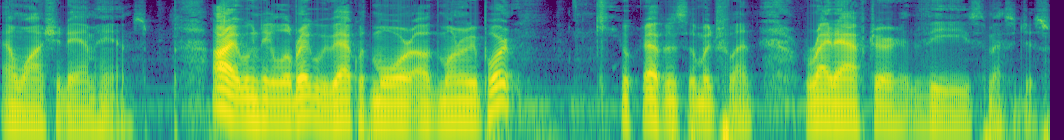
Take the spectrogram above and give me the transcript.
and wash your damn hands. All right, going to take a little break. We'll be back with more of the Morning Report. We're having so much fun right after these messages.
